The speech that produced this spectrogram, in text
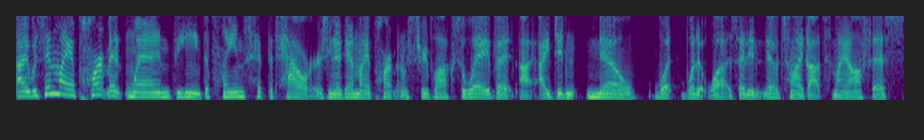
I was in my apartment when the the planes hit the towers. You know, again, my apartment was three blocks away, but I, I didn't know what what it was. I didn't know until I got to my office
